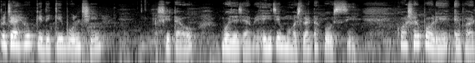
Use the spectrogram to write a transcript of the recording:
তো যাই হোক, এদিকে বলছি, সেটাও বোঝা যাবে। এই যে মশলাটা কষছি। কষার পরে এবার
